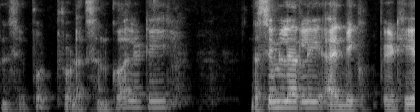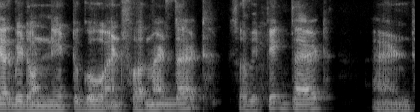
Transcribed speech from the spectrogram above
Once you put production quality. The similarly i'll be it here. We don't need to go and format that. So we pick that and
